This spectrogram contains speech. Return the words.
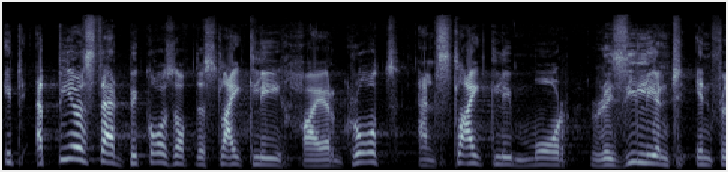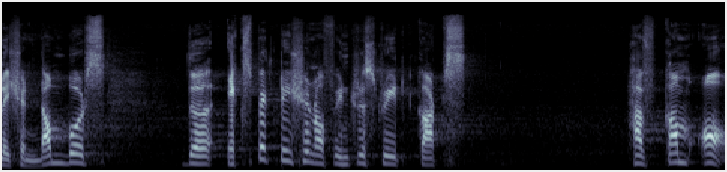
it appears that because of the slightly higher growth and slightly more resilient inflation numbers, the expectation of interest rate cuts have come off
